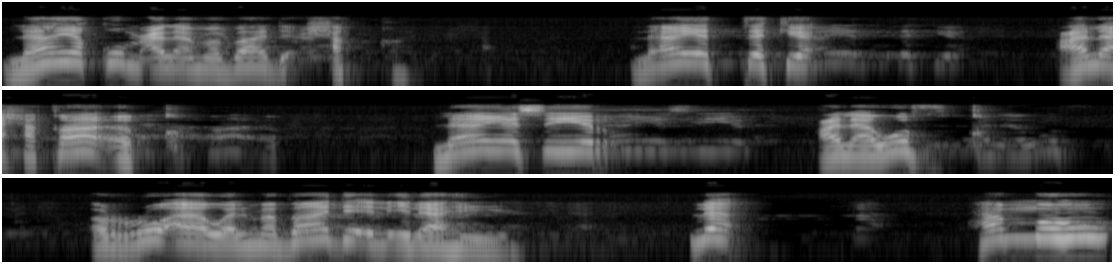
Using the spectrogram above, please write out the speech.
لا يقوم على مبادئ حقه لا يتكئ على حقائق لا يسير على وفق الرؤى والمبادئ الإلهية. لا همه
